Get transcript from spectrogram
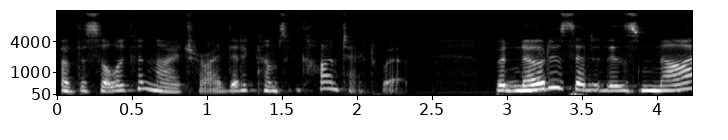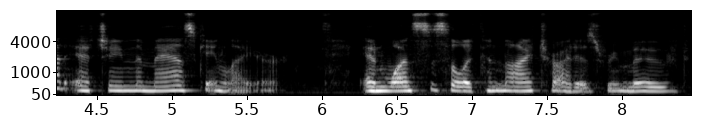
of the silicon nitride that it comes in contact with. But notice that it is not etching the masking layer. And once the silicon nitride is removed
